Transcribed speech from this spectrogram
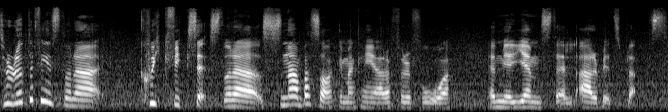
Tror du att det finns några quick fixes, några snabba saker man kan göra för att få en mer jämställd arbetsplats?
